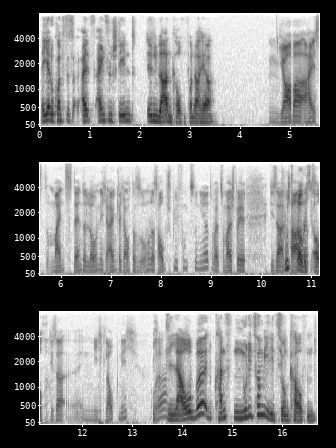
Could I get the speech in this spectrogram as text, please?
Naja, du konntest es als einzeln stehend im Laden kaufen, von daher. Ja, aber heißt mein Standalone nicht eigentlich auch, dass es ohne das Hauptspiel funktioniert? Weil zum Beispiel dieser Tut's, glaube ich, auch. Dieser, nee, ich glaube nicht, oder? Ich glaube, du kannst nur die Zombie-Edition kaufen.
